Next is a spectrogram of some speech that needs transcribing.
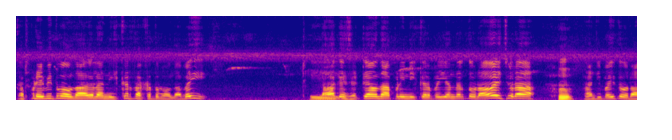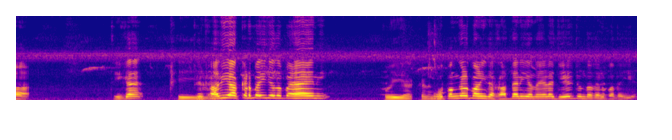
ਕੱਪੜੇ ਵੀ ਧਵਾਉਂਦਾ ਅਗਲਾ ਨੀਕਰ ਤੱਕ ਧਵਾਉਂਦਾ ਬਈ। ਲਾ ਕੇ ਸਿੱਟਿਆ ਹੁੰਦਾ ਆਪਣੀ ਨੀਕਰ ਪਈ ਅੰਦਰ ਧੋੜਾ ਓਏ ਛੁਰਾ। ਹੂੰ। ਹਾਂਜੀ ਬਾਈ ਧੋੜਾ ਠੀਕ ਹੈ? ਫਿਰ ਠੀਕ ਕਾਦੀ ਆਕੜ ਪਈ ਜਦੋਂ ਪੈਸਾ ਹੈ ਨਹੀਂ? ਕੋਈ ਆਕੜ ਨਹੀਂ। ਉਹ ਪੰਗਲ ਪਾਣੀ ਦਾ ਖਾਦਾ ਨਹੀਂ ਜਾਂਦਾ ਜਿਹੜਾ ਜੇਲ੍ਹ 'ਚ ਹੁੰਦਾ ਤੈਨੂੰ ਪਤਾ ਹੀ ਹੈ।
